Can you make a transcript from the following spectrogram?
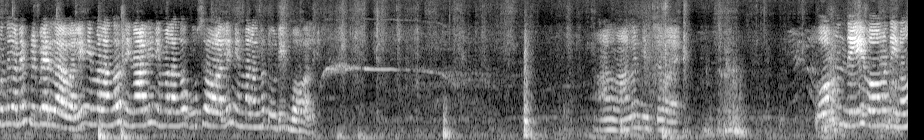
ముందుగానే ప్రిపేర్ కావాలి నిమ్మలంగా తినాలి నిమ్మలంగా కూర్చోవాలి నిమ్మలంగా డ్యూటీకి పోవాలి. ఆగం ఆగం చెప్తావా ఓం ఉంది తిను.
